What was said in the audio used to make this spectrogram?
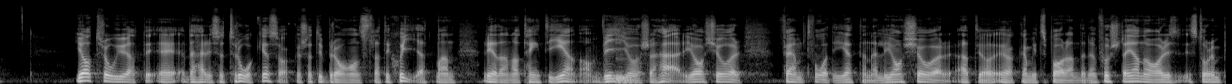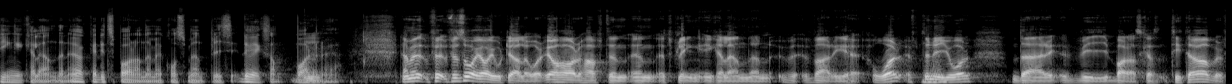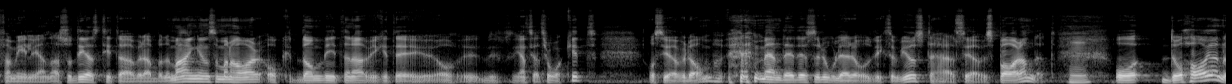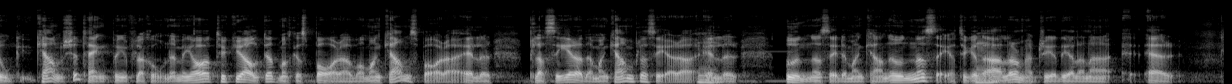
jag tror ju att det, är, det här är så tråkiga saker så att det är bra att ha en strategi. Att man redan har tänkt igenom. Vi gör så här. Jag kör 5-2-dieten eller jag kör att jag ökar mitt sparande. Den första januari står en ping i kalendern. Öka ditt sparande med konsumentpris. Det är liksom vad det nu är. Nej, men för, för så har jag gjort i alla år. Jag har haft en, en, ett pling i kalendern varje år efter nyår. Där vi bara ska titta över familjen. Alltså dels titta över abonnemangen som man har och de bitarna. Vilket är ju och, är ganska tråkigt att se över dem. Men det är desto roligare att liksom just det här se över sparandet. Och då har jag nog kanske tänkt på inflationen. Men jag tycker ju alltid att man ska spara vad man kan spara. Eller placera där man kan placera. Eller unna sig det man kan unna sig. Jag tycker att alla de här tre delarna är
